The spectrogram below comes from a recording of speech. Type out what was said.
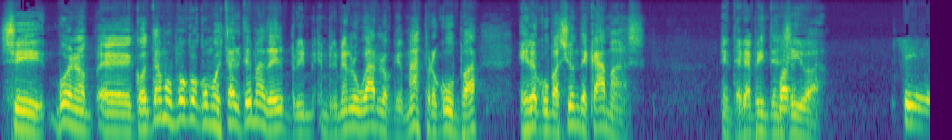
Sí, bueno, eh, contamos un poco cómo está el tema de, en primer lugar, lo que más preocupa es la ocupación de camas en terapia intensiva. sí,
